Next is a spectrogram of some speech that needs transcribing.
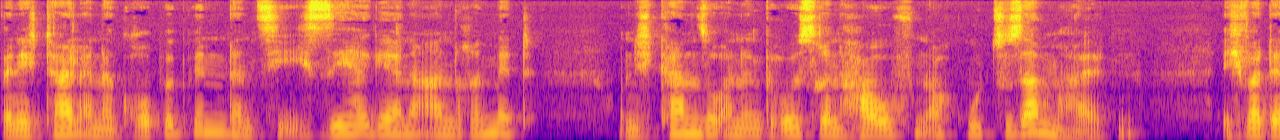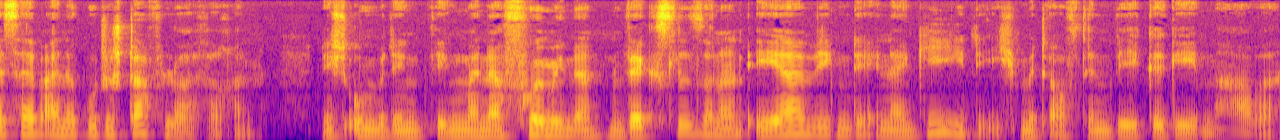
Wenn ich Teil einer Gruppe bin, dann ziehe ich sehr gerne andere mit und ich kann so einen größeren Haufen auch gut zusammenhalten. Ich war deshalb eine gute Staffläuferin. Nicht unbedingt wegen meiner fulminanten Wechsel, sondern eher wegen der Energie, die ich mit auf den Weg gegeben habe.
